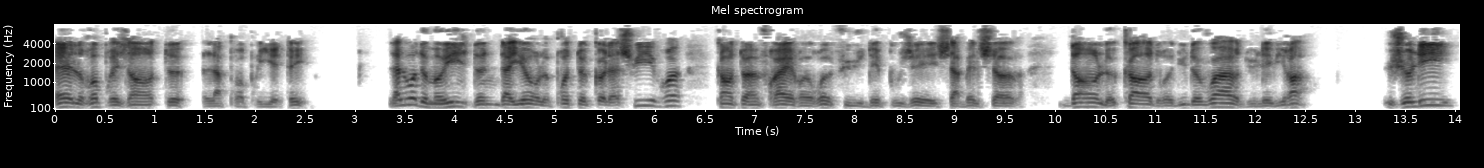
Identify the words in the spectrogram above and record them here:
Elle représente la propriété. La loi de Moïse donne d'ailleurs le protocole à suivre quand un frère refuse d'épouser sa belle-sœur dans le cadre du devoir du lévira. Je lis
